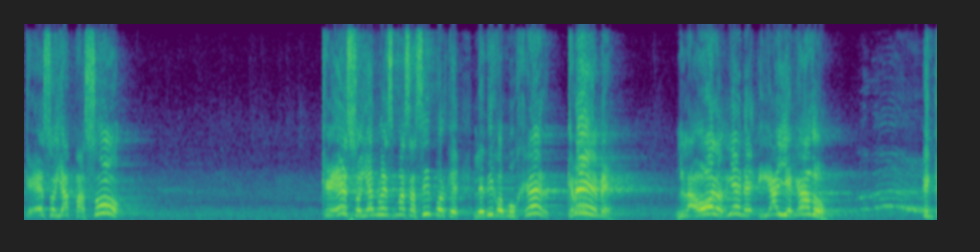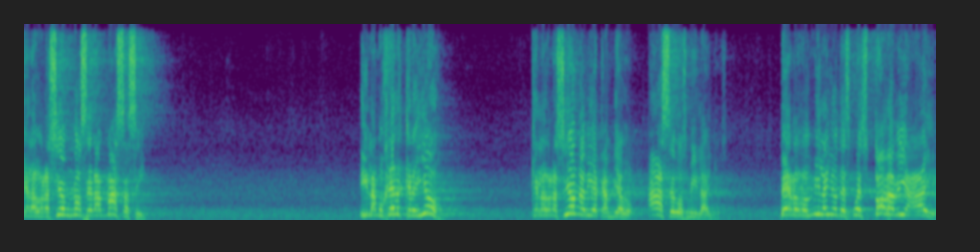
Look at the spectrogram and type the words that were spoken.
que eso ya pasó. Que eso ya no es más así porque le dijo, mujer, créeme, la hora viene y ha llegado en que la adoración no será más así. Y la mujer creyó que la adoración había cambiado hace dos mil años. Pero dos mil años después todavía hay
